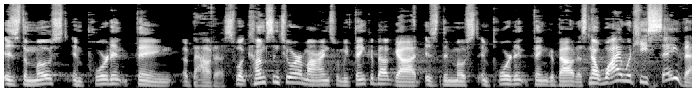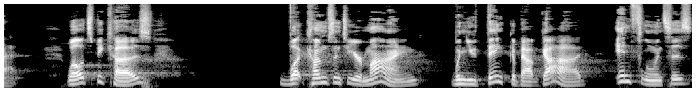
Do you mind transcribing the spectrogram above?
is the most important thing about us. What comes into our minds when we think about God is the most important thing about us. Now, why would he say that? Well, it's because what comes into your mind when you think about God influences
